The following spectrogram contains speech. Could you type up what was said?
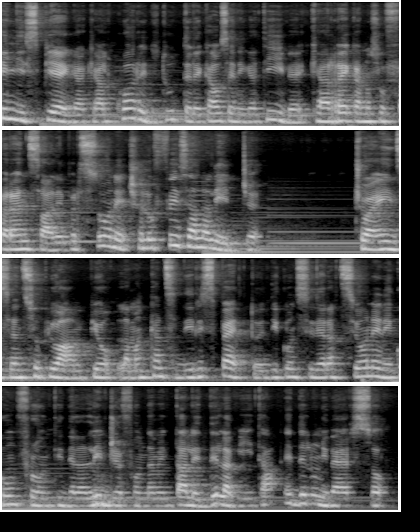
Egli spiega che al cuore di tutte le cause negative che arrecano sofferenza alle persone c'è l'offesa alla legge, cioè in senso più ampio la mancanza di rispetto e di considerazione nei confronti della legge fondamentale della vita e dell'universo.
